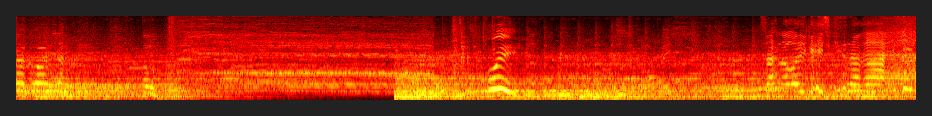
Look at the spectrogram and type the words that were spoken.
ginagawa nila. Oh. Uy! Sana all guys kinakain.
